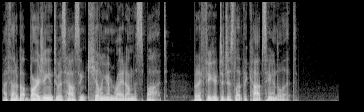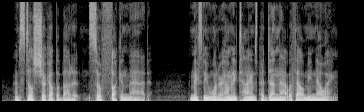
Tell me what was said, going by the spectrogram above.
I thought about barging into his house and killing him right on the spot, but I figured to just let the cops handle it. I'm still shook up about it, so fucking mad. It makes me wonder how many times had done that without me knowing.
